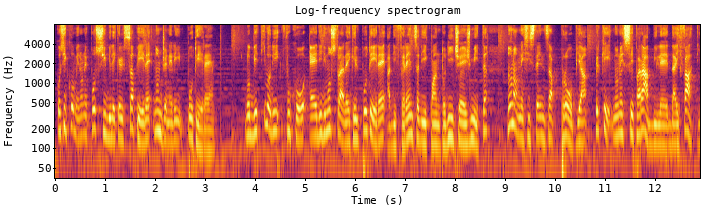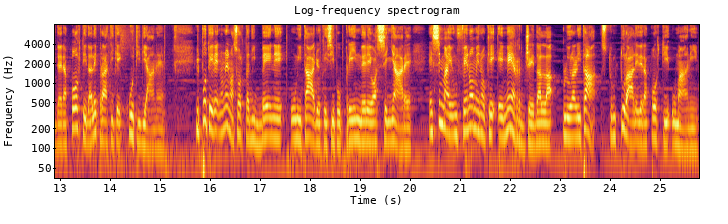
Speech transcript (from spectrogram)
così come non è possibile che il sapere non generi potere. L'obiettivo di Foucault è di dimostrare che il potere, a differenza di quanto dice Schmidt, non ha un'esistenza propria perché non è separabile dai fatti, dai rapporti, dalle pratiche quotidiane. Il potere non è una sorta di bene unitario che si può prendere o assegnare, è semmai un fenomeno che emerge dalla pluralità strutturale dei rapporti umani.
